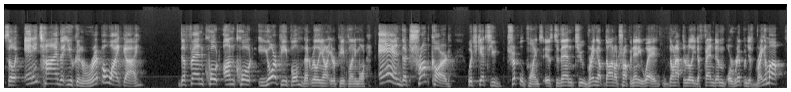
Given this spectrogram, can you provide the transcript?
So anytime that you can rip a white guy, defend quote unquote your people that really aren't your people anymore, and the Trump card, which gets you triple points, is to then to bring up Donald Trump in any way. You don't have to really defend him or rip him, just bring him up.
